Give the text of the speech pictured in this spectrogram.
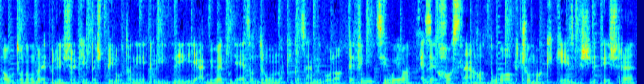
autonóm repülésre képes pilóta nélküli légi járművek, ugye ez a drónnak igazándiból a definíciója. Ezek használhatóak csomagkézbesítésre.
